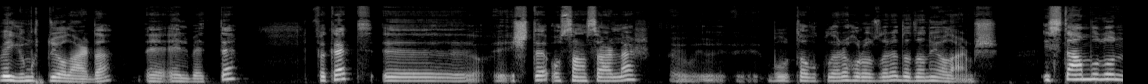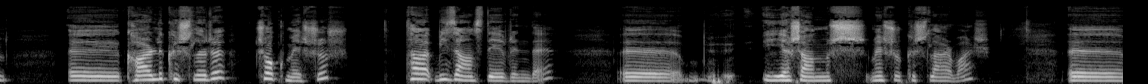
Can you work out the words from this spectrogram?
ve yumurtluyorlar da e, elbette. Fakat işte o sansarlar bu tavuklara, horozlara dadanıyorlarmış. İstanbul'un karlı kışları çok meşhur. Ta Bizans devrinde yaşanmış meşhur kışlar var e,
